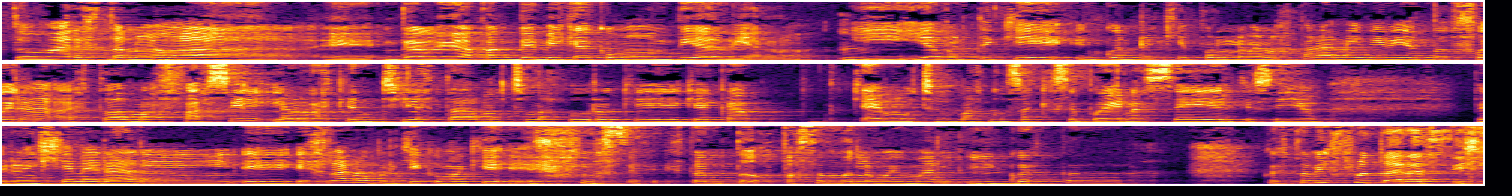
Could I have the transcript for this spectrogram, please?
tomar esta nueva eh, realidad pandémica como un día a día, ¿no? Mm. Y, aparte que encuentro que por lo menos para mí viviendo fuera ha estado más fácil. La verdad es que en Chile estaba mucho más duro que, que acá, que hay muchas más cosas que se pueden hacer, qué sé yo. Pero en general eh, es raro porque como que, no sé, están todos pasándolo muy mal y mm. cuesta, cuesta disfrutar así.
